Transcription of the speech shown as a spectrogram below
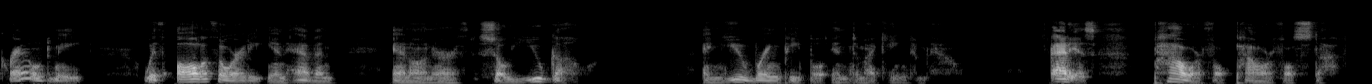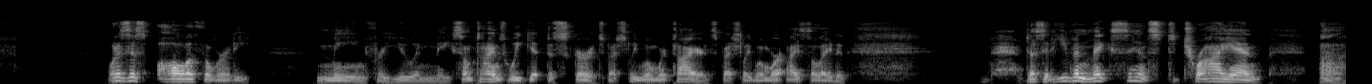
crowned me with all authority in heaven and on earth. So you go and you bring people into my kingdom now. That is powerful, powerful stuff. What does this all authority mean for you and me? Sometimes we get discouraged, especially when we're tired, especially when we're isolated does it even make sense to try and uh,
